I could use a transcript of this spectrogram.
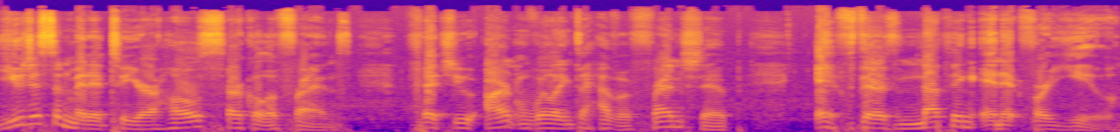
You just admitted to your whole circle of friends that you aren't willing to have a friendship if there's nothing in it for you.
